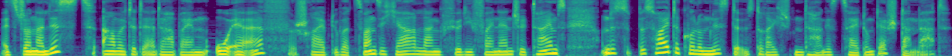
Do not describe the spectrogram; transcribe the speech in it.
Als Journalist arbeitet er da beim ORF, schreibt über 20 Jahre lang für die Financial Times und ist bis heute Kolumnist der österreichischen Tageszeitung Der Standard.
